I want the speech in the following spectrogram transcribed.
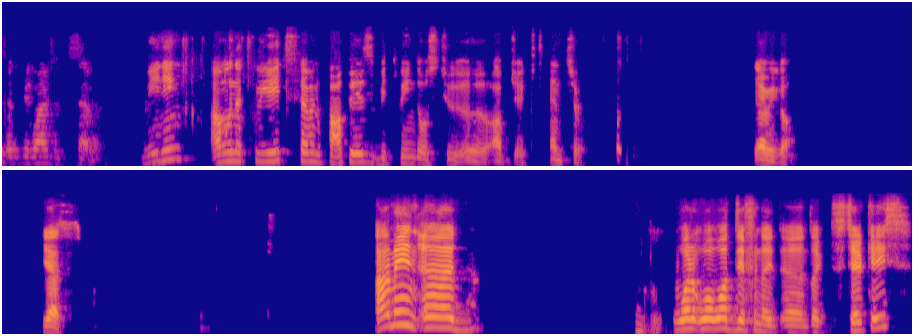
It divided 7. Meaning, I'm going to create 7 copies between those two uh, objects. Enter. There we go. Yes. I mean, uh, what what what different? Uh, like staircase?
